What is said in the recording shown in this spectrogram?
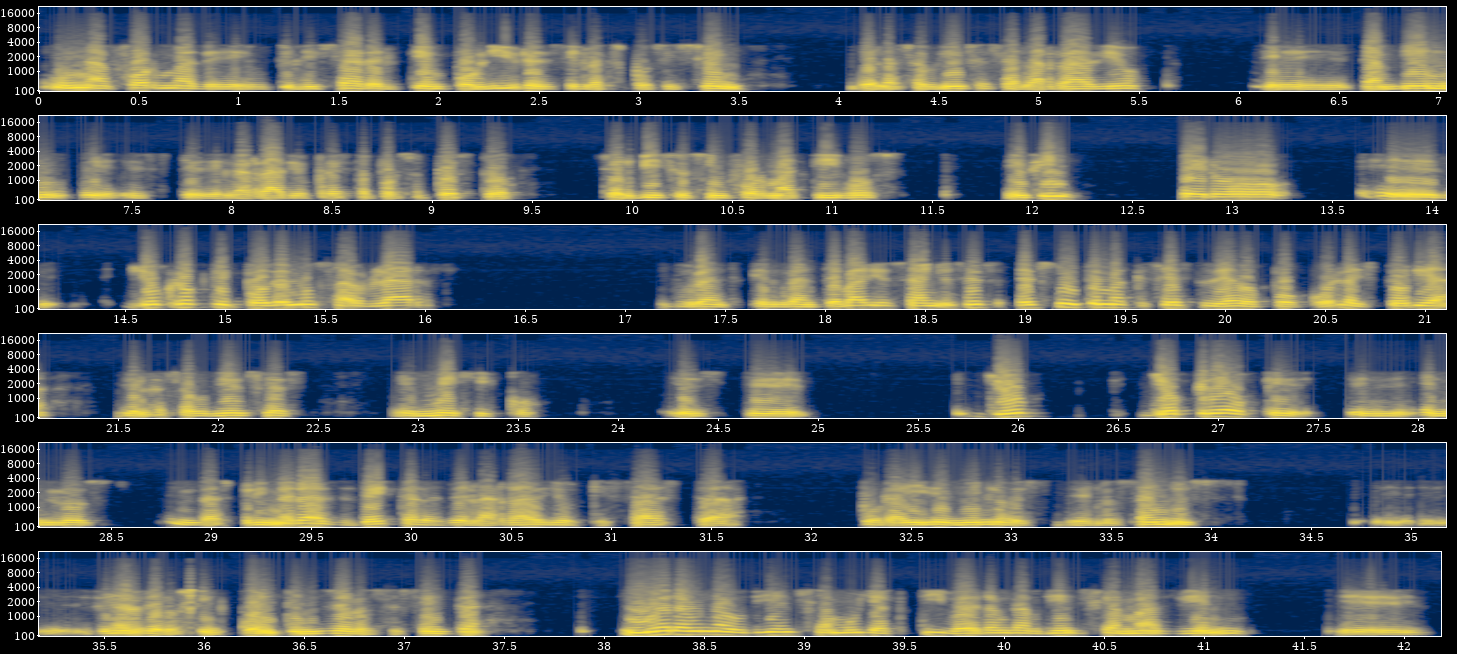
una forma de utilizar el tiempo libre, es decir, la exposición de las audiencias a la radio. Eh, también eh, este, la radio presta, por supuesto, servicios informativos, en fin, pero eh, yo creo que podemos hablar durante que durante varios años es, es un tema que se ha estudiado poco, la historia de las audiencias en México. Este, yo yo creo que en, los en las primeras décadas de la radio, quizás hasta por ahí de, mil, de los años eh, finales de los 50, inicios de los 60, no era una audiencia muy activa, era una audiencia más bien eh,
